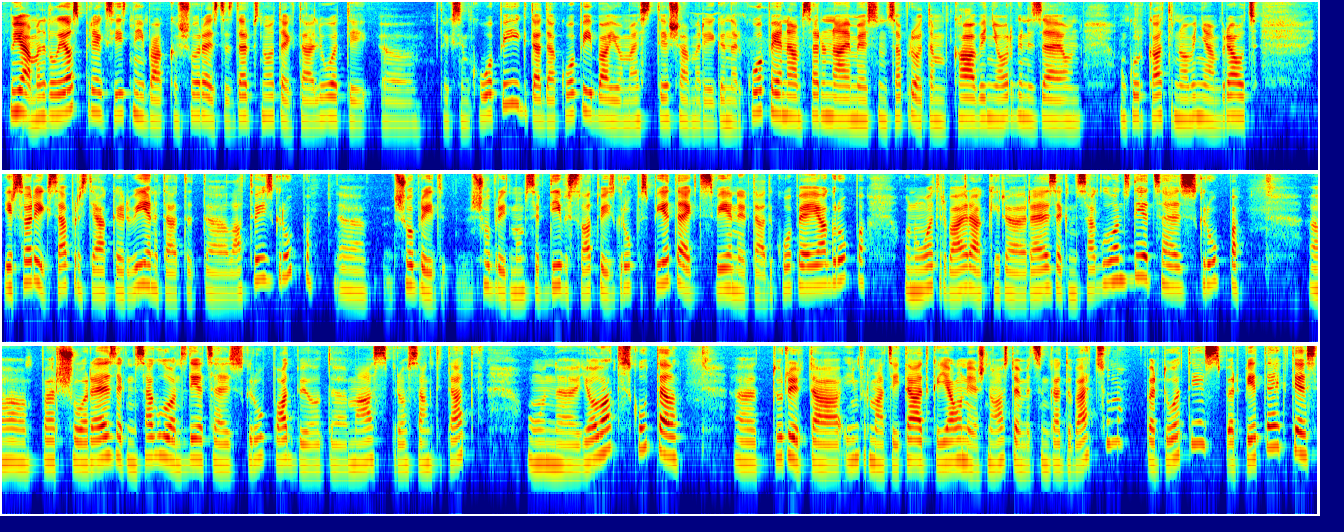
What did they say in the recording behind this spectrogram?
Nu jā, man ir liels prieks īstenībā, ka šoreiz tas darbs notiek tā ļoti teiksim, kopīgi, tādā kopībā, jo mēs tiešām arī gan ar kopienām sarunājamies un saprotam, kā viņi organizē un, un kur katra no viņām brauc. Ir svarīgi saprast, jā, ka ir viena tāda tā, Latvijas grupa. Šobrīd, šobrīd mums ir divas Latvijas grupas pieteiktas. Viena ir tāda kopējā grupa, un otra vairāk ir Rēzeknas Aglons diecēzes grupa. Uh, Par šo Rēzeknas Aglonas diecējas grupu atbild māsas prosanktitāte un Jolanta Skutela. Tur ir tā informācija tāda, ka jaunieši no 18 gadu vecuma var doties, var pieteikties,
